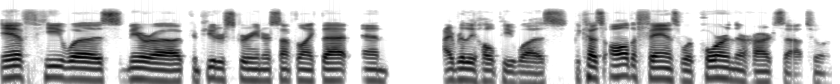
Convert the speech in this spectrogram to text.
if he was near a computer screen or something like that, and I really hope he was, because all the fans were pouring their hearts out to him,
